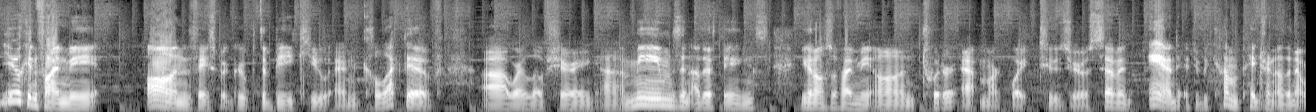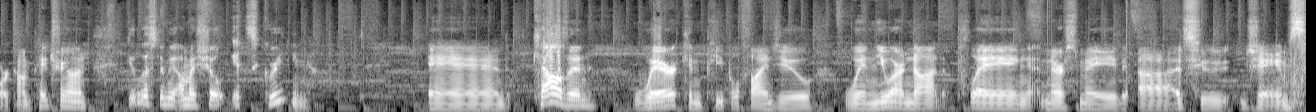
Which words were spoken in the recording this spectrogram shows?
you can find me on the Facebook group, the BQN Collective, uh, where I love sharing uh, memes and other things. You can also find me on Twitter at MarkWhite207. And if you become a patron of the network on Patreon, you can listen to me on my show, It's Green. And Calvin, where can people find you when you are not playing nursemaid uh, to James?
